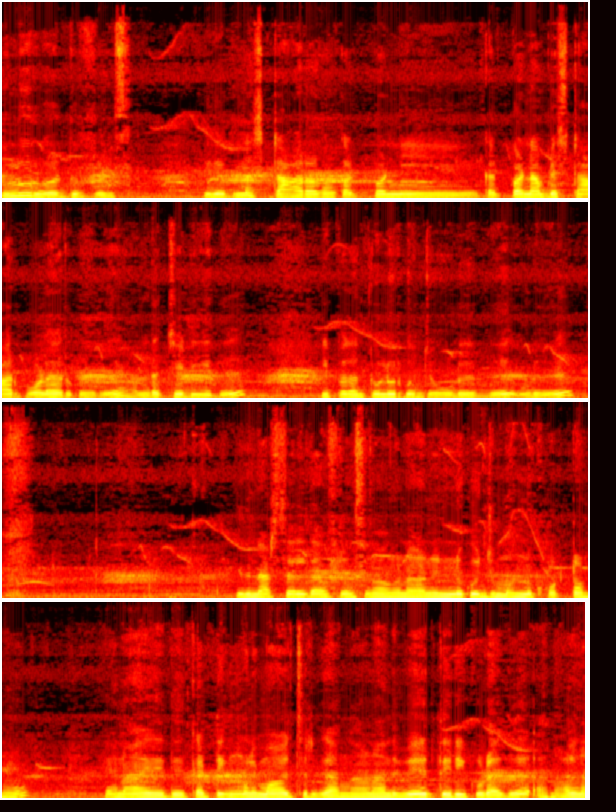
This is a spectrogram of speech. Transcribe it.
துளிர் வருது ஃப்ரெண்ட்ஸ் இது எப்படின்னா ஸ்டார் இருக்கும் கட் பண்ணி கட் பண்ணால் அப்படியே ஸ்டார் போல் இருக்கும் இது. அந்த செடி இது. இப்போ தான் துளிர் கொஞ்சம் விடுது விடுது இது நர்சரியில் தான் ஃப்ரெண்ட்ஸ் வாங்க நான் இன்னும் கொஞ்சம் மண் கொட்டணும். ஏன்னா இது கட்டிங் மூலிமா வச்சுருக்காங்க. ஆனால் அந்த வேர் தெரியக்கூடாது. அதனால்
